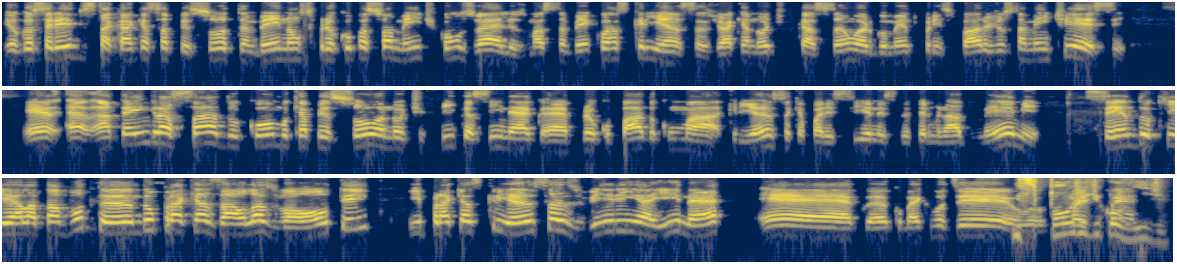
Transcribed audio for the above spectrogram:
Eu gostaria de destacar que essa pessoa também não se preocupa somente com os velhos, mas também com as crianças, já que a notificação, o argumento principal é justamente esse é, é, até engraçado como que a pessoa notifica, assim, né, é, preocupado com uma criança que aparecia nesse determinado meme, sendo que ela está votando para que as aulas voltem e para que as crianças virem aí, né, é, como é que eu vou dizer? Esponja de Covid.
